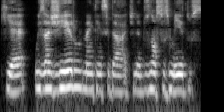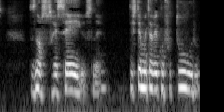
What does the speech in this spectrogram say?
que é o exagero na intensidade, né, dos nossos medos, dos nossos receios, né? Isso tem muito a ver com o futuro.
